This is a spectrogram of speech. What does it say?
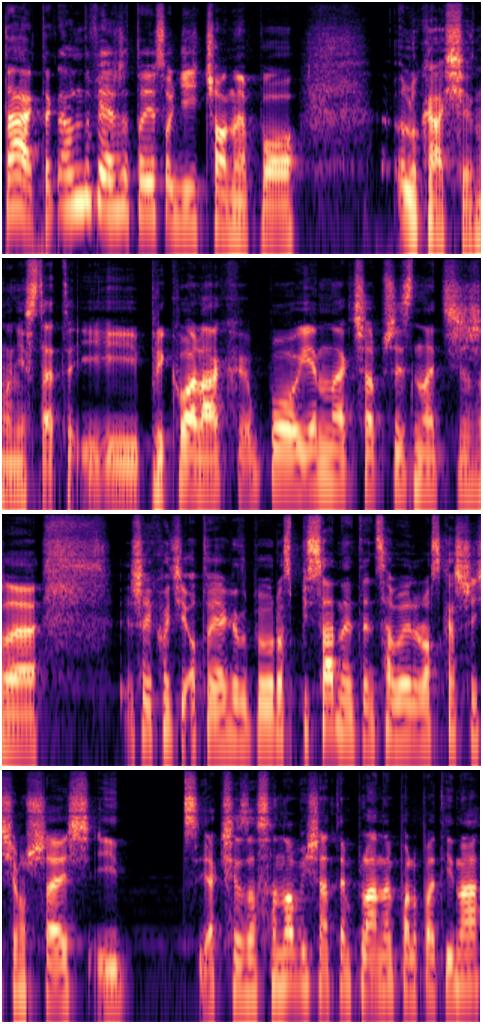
Tak, tak, ale no wiesz, że to jest odziedziczone po Lukasie, no niestety, i, i prequelach, bo jednak trzeba przyznać, że jeżeli chodzi o to, jak był rozpisany ten cały rozkaz 66 i jak się zastanowić nad tym planem Palpatina,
